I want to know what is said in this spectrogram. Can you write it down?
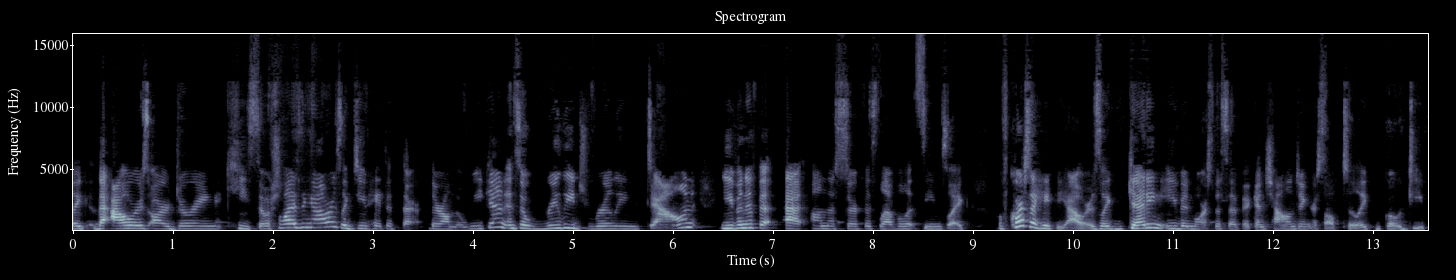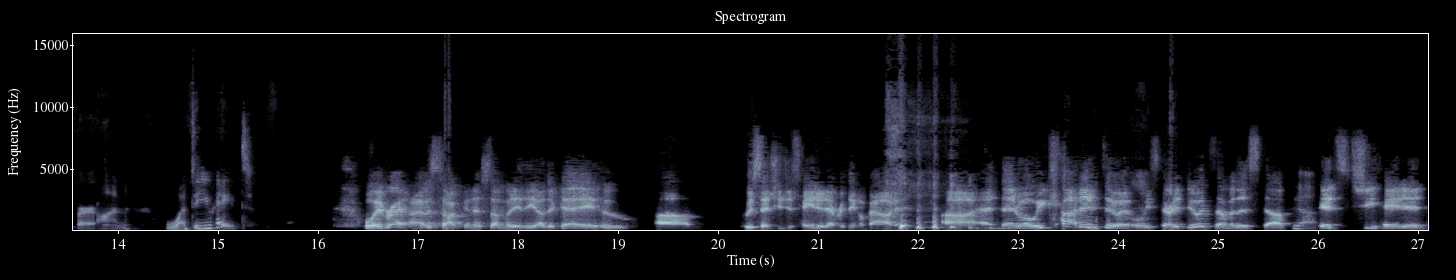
like the hours are during key socializing hours like do you hate that they're, they're on the weekend and so really drilling down even if it, at on the surface level it seems like of course i hate the hours like getting even more specific and challenging yourself to like go deeper on what do you hate well right i was talking to somebody the other day who um, who said she just hated everything about it uh, and then when we got into it when we started doing some of this stuff yeah. it's she hated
